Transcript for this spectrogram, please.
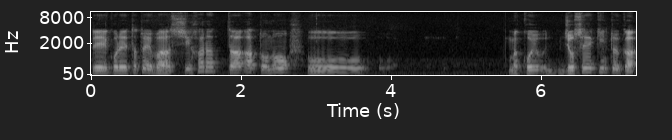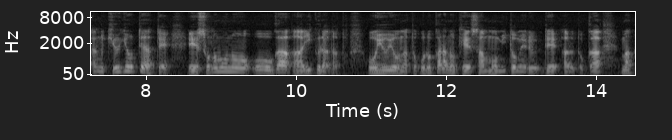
でこれ例えば支払った後のまあ、こういう助成金というかあの休業手当、えー、そのものがいくらだというようなところからの計算も認めるであるとか、ま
